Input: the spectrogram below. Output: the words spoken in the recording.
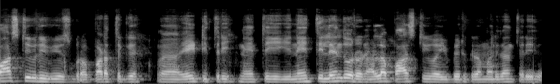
பாசிட்டிவ் ரிவ்யூஸ் ப்ரோ படத்துக்கு. எயிட்டி த்ரீ நேத்தி நேத்தில இருந்து ஒரு நல்ல பாசிட்டிவ் வைப் இருக்கிற மாதிரி தான் தெரியுது.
